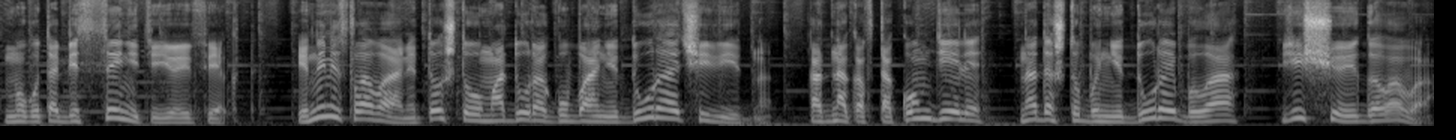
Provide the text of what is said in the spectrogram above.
могут обесценить ее эффект. Иными словами, то, что у Мадура губа не дура, очевидно. Однако в таком деле надо, чтобы не дурой была еще и голова.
